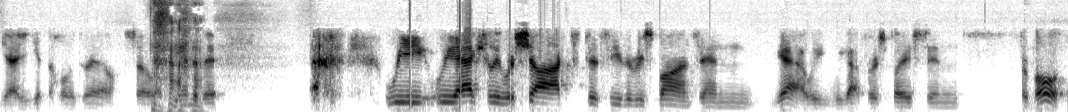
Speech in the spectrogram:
yeah, you get the Holy Grail. So at the end of it we we actually were shocked to see the response, and yeah, we we got first place in for both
